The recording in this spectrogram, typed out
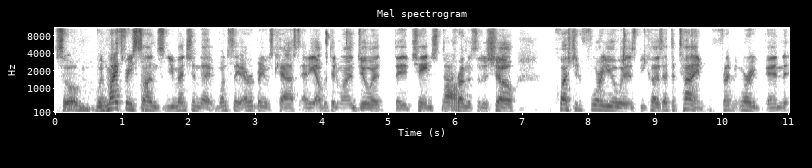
So um, with my three sons, you mentioned that once they everybody was cast, Eddie Albert didn't want to do it. They changed the no. premise of the show. Question for you is because at the time, Fred MacMurray, and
